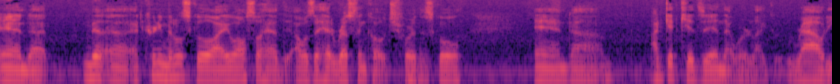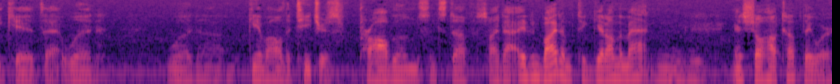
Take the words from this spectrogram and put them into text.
and at uh, at Kearney Middle School, I also had the, I was the head wrestling coach for the Mhm. school, and um, I'd get kids in that were like rowdy kids that would would uh, give all the teachers problems and stuff. So I'd, I'd invite them to get on the mat and, Mhm. and show how tough they were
